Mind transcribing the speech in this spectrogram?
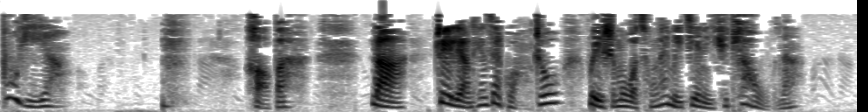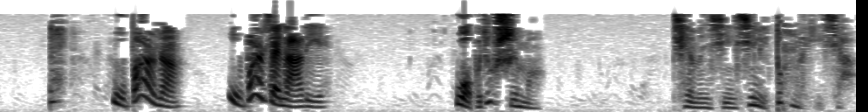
不一样。好吧，那这两天在广州，为什么我从来没见你去跳舞呢？舞伴呢？舞伴在哪里？我不就是吗？钱文新心里动了一下，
